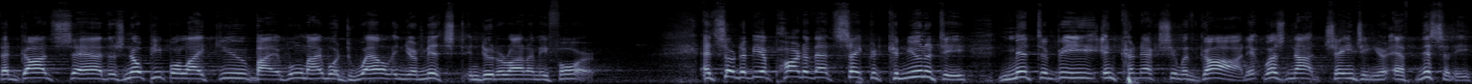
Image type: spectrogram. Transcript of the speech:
that God said, There's no people like you by whom I will dwell in your midst in Deuteronomy 4. And so to be a part of that sacred community meant to be in connection with God. It was not changing your ethnicity,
